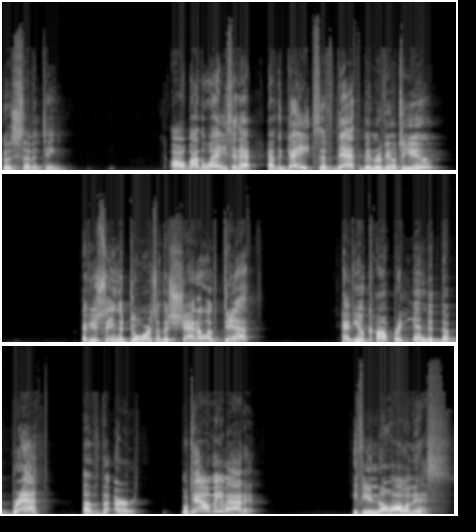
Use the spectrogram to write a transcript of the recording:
Go to 17. Oh, by the way, he said, have, have the gates of death been revealed to you? Have you seen the doors of the shadow of death? Have you comprehended the breadth of the earth? Well, tell me about it. If you know all of this,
